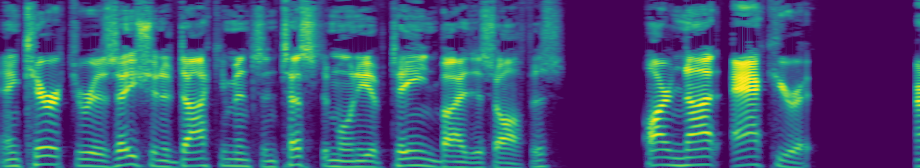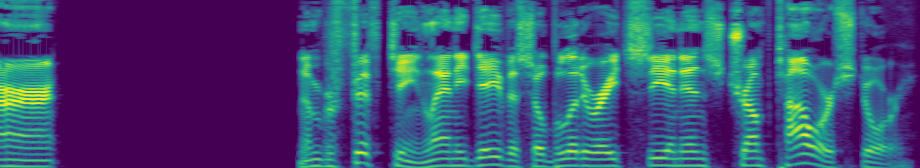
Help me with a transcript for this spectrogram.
and characterization of documents and testimony obtained by this office are not accurate. Number 15, Lanny Davis obliterates CNN's Trump Tower story.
